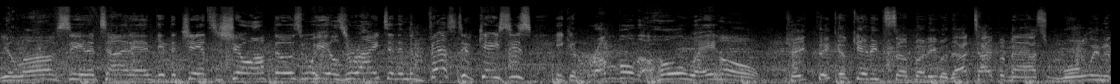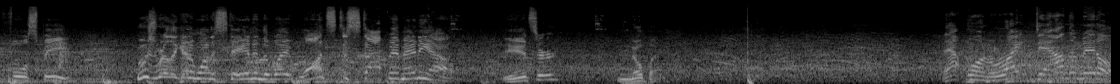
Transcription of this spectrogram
You love seeing a tight end get the chance to show off those wheels, right? And in the best of cases, he can rumble the whole way home. Kate, think of getting somebody with that type of mass rolling at full speed. Who's really going to want to stand in the way, wants to stop him anyhow? The answer, nobody. That one right down the middle.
